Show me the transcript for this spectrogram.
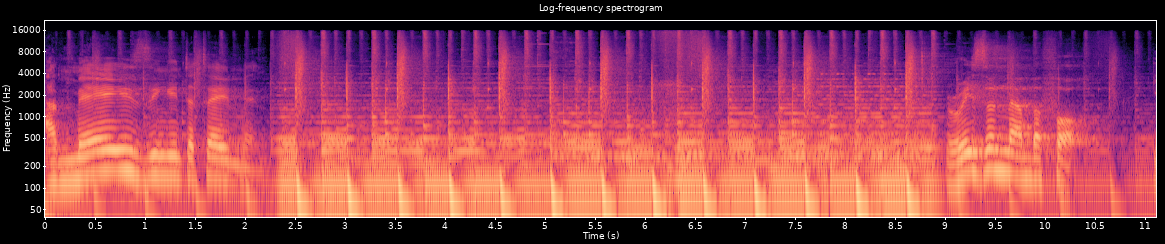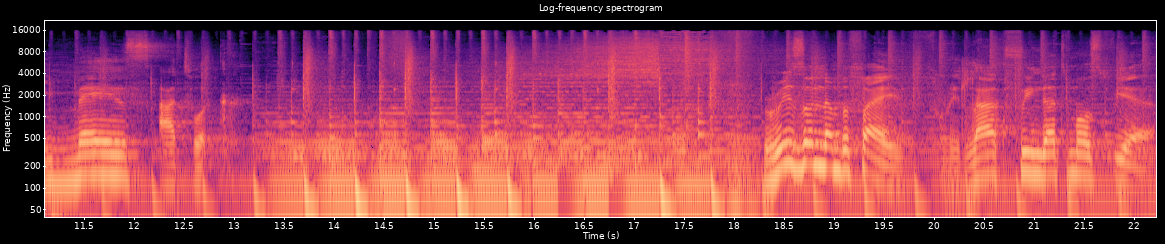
amazing entertainment. Reason number four immense artwork. Reason number five relaxing atmosphere.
